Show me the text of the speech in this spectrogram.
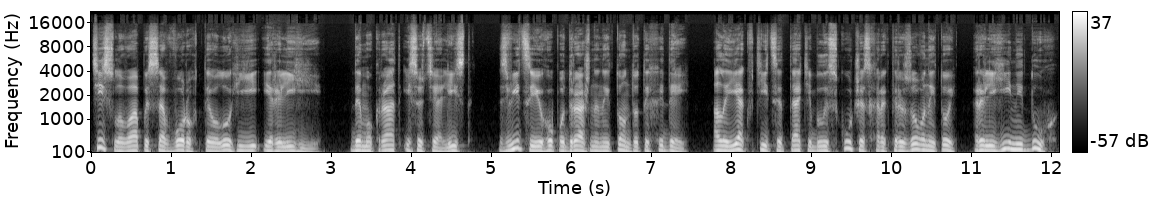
Ці слова писав ворог теології і релігії, демократ і соціаліст, звідси його подражнений тон до тих ідей, але як в тій цитаті блискуче схарактеризований той релігійний дух,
